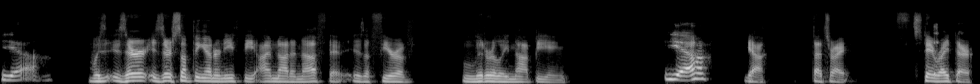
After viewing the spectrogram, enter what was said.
Yeah. Was is there is there something underneath the i'm not enough that is a fear of literally not being? Yeah. Yeah. That's right. Stay right there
